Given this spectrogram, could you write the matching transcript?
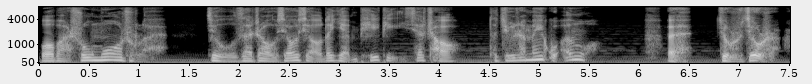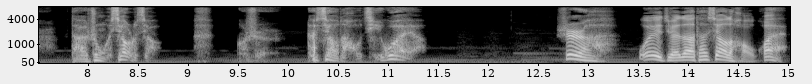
我把书摸出来，就在赵小小的眼皮底下抄，他居然没管我。哎，就是就是。”他还冲我笑了笑，可是他笑的好奇怪呀。是啊，我也觉得他笑的好怪，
